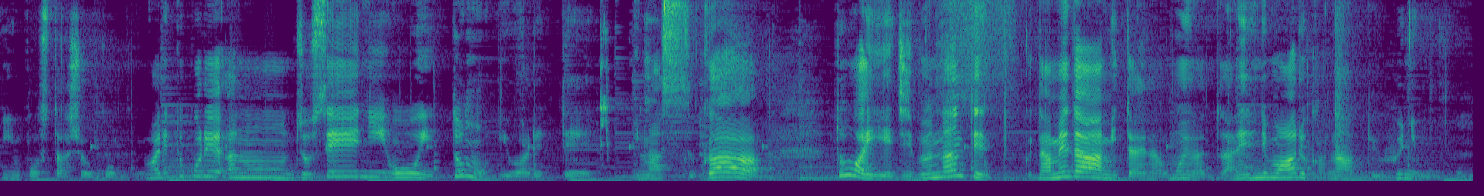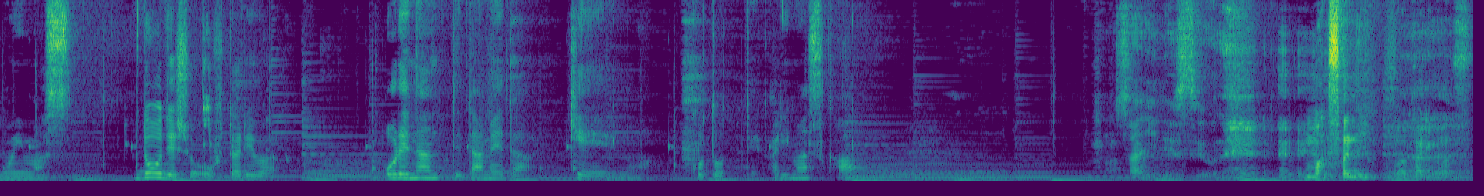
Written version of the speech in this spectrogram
インポスター症候群割とこれあの女性に多いとも言われていますがとはいえ自分なんてダメだみたいな思いは誰にもあるかなというふうにも思います。どうでしょう？お二人は俺なんてダメだ系のことってありますか？まさにですよね。まさにわかります。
